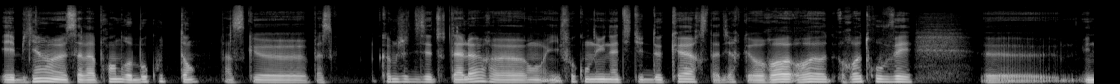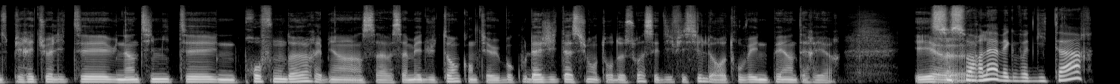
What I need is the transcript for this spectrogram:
Eh bien, euh, ça va prendre beaucoup de temps parce que, parce que comme je disais tout à l'heure, euh, il faut qu'on ait une attitude de cœur, c'est-à-dire que retrouver euh, une spiritualité, une intimité, une profondeur, eh bien, ça, ça met du temps. Quand il y a eu beaucoup d'agitation autour de soi, c'est difficile de retrouver une paix intérieure. Et ce soir-là, avec votre guitare,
